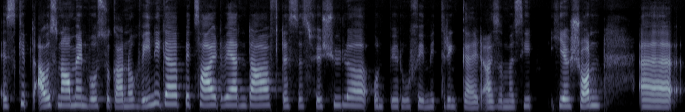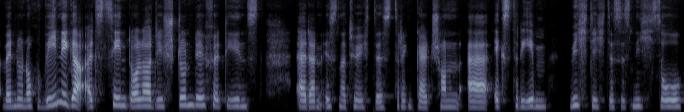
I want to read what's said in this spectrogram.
es gibt Ausnahmen, wo's sogar noch weniger bezahlt werden darf. Das ist für Schüler und Berufe mit Trinkgeld. Also, man sieht hier schon, äh, wenn du noch weniger als 10 $ die Stunde verdienst, äh, dann ist natürlich das Trinkgeld schon, äh, extrem wichtig. Das ist nicht so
